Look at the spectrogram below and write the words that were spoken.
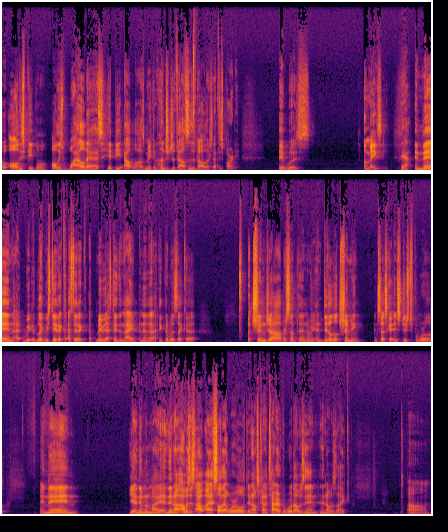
of all these people, all these wild ass hippie outlaws making hundreds of thousands of dollars at this party. It was amazing. Yeah. And then we like we stayed. A, I stayed. A, maybe I stayed the night, and then I think there was like a a trim job or something, and, we, and did a little trimming, and so I just got introduced to the world. And then, yeah, and then when my and then I, I was just I, I saw that world, and I was kind of tired of the world I was in, and then I was like, um.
